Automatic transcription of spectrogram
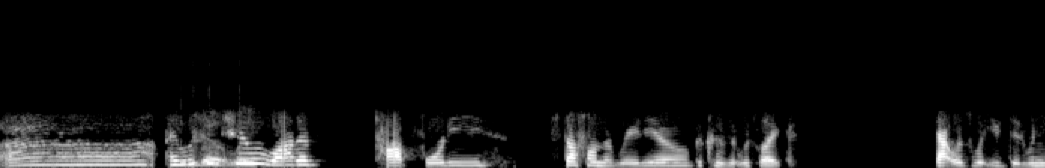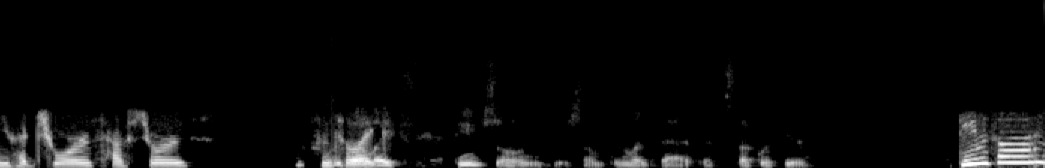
Uh, I listened to a lot of top 40 stuff on the radio because it was like that was what you did when you had chores, house chores. What about like, like theme songs or something like that that stuck with you? Theme song?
